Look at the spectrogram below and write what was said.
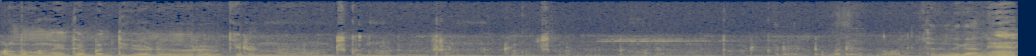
కొంతమంది అయితే బంతిగాడు రవికిరణ్ ఉంచుకున్నాడు ఫ్రెండ్ అట్లా ఉంచుకున్నాడు. ఎంతవరకు తెలియదు కానీ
